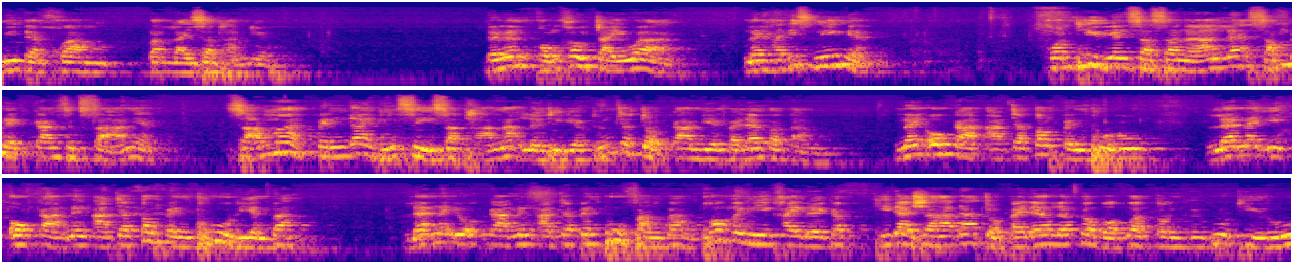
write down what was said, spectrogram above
มีแต่ความบรรลัยสถานเดียว ดังนั้นผมเข้าใจว่าในฮะดิษนี้เนี่ยคนที่เรียนศาสนาและสำเร็จการศึกษาเนี่ยสามารถเป็นได้ถึงสี่สถานะเลยทีเดียว ถึงจะจบการเรียนไปแล้วก็ตาม ในโอกาสอาจจะต้องเป็นผู้รู้ และในอีกโอกาสหนึ่งอาจจะต้องเป็นผู้เรียนบ้าง และในโอกาสหนึ่งอาจจะเป็นผู้ฟังบ้าง เพราะไม่มีใครเลยครับที่ได้ชาฮาดาจบไปแล้ว แล้วก็บอกว่าตนคือผู้ที่รู้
